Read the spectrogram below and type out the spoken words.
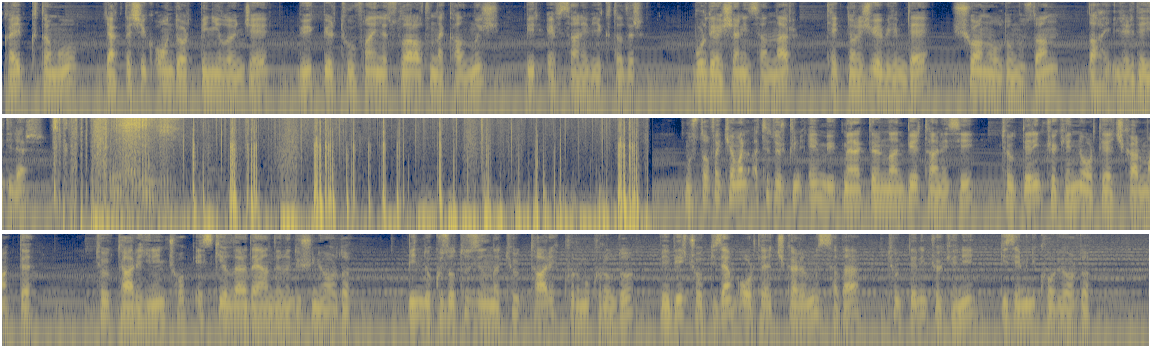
Kayıp Kıtamu yaklaşık 14 bin yıl önce büyük bir tufan ile sular altında kalmış bir efsanevi kıtadır. Burada yaşayan insanlar teknoloji ve bilimde şu an olduğumuzdan daha ilerideydiler. Mustafa Kemal Atatürk'ün en büyük meraklarından bir tanesi Türklerin kökenini ortaya çıkarmaktı. Türk tarihinin çok eski yıllara dayandığını düşünüyordu. 1930 yılında Türk Tarih Kurumu kuruldu ve birçok gizem ortaya çıkarılmışsa da Türklerin kökeni gizemini koruyordu.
